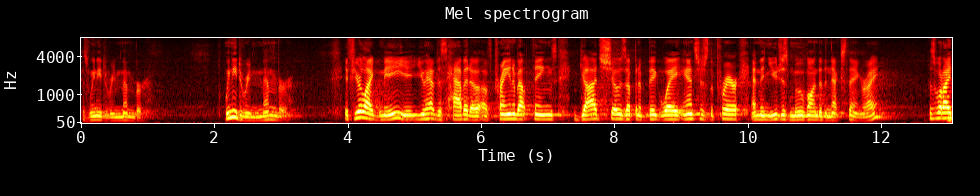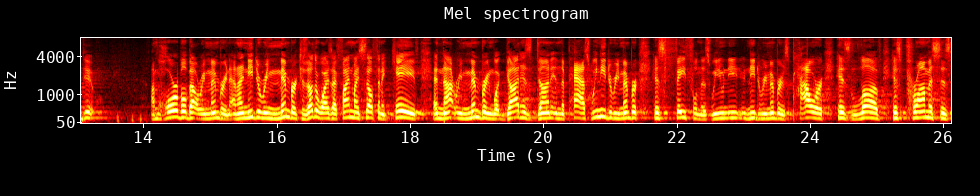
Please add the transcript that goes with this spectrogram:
is we need to remember. We need to remember. If you're like me, you have this habit of, praying about things, God shows up in a big way, answers the prayer, and then you just move on to the next thing, right? This is what I do. I'm horrible about remembering, and I need to remember because otherwise I find myself in a cave and not remembering what God has done in the past. We need to remember His faithfulness. We need to remember His power, His love, His promises,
